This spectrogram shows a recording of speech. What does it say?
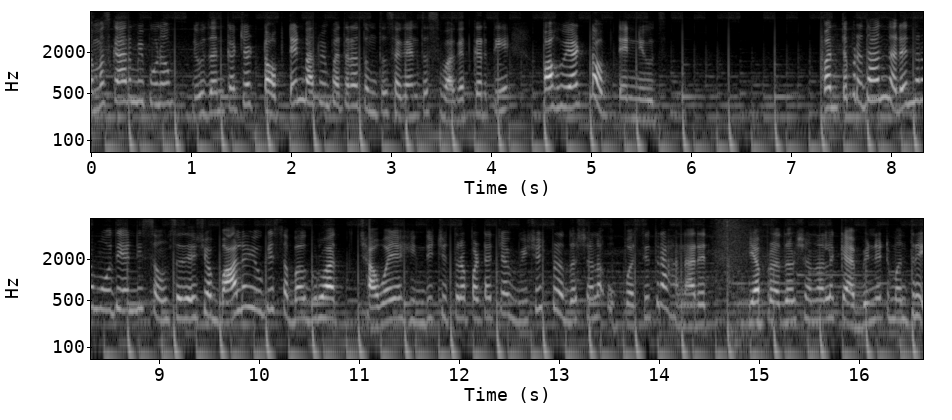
नमस्कार मी पूनम. न्यूज अनकटच्या टॉप टेन बातमीपत्रात तुमचं सगळ्यांचं स्वागत करते पाहूया टॉप टेन न्यूज पंतप्रधान नरेंद्र मोदी यांनी संसदेच्या बालयोगी सभागृहात छावा या हिंदी चित्रपटाच्या विशेष प्रदर्शनाला उपस्थित राहणार आहेत. या प्रदर्शनाला कॅबिनेट मंत्री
